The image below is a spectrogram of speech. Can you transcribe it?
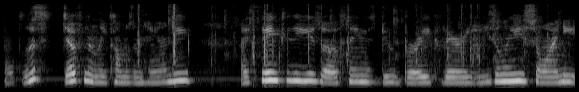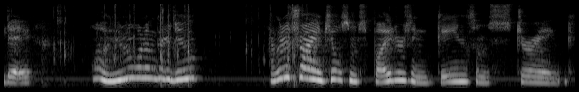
Well, this definitely comes in handy. I think these uh, things do break very easily, so I need a... Oh, you know what I'm going to do? I'm going to try and kill some spiders and gain some strength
